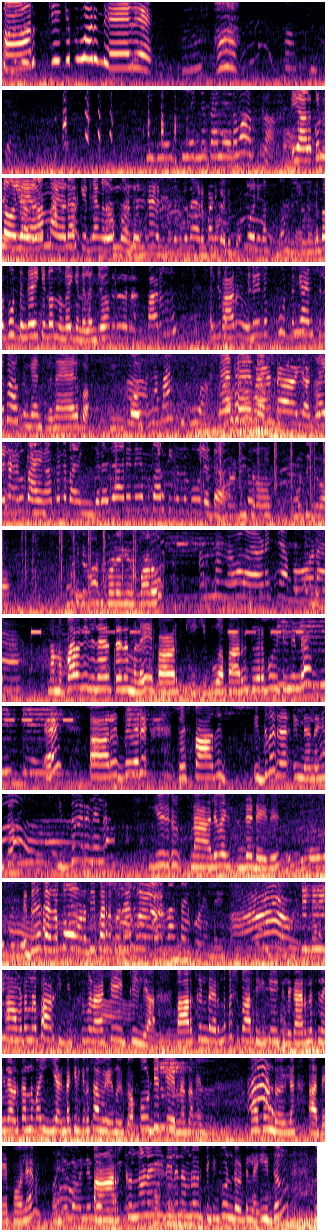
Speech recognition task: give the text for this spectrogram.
പാർക്കിലേക്ക് പോവാണ് നേരെ ആ, ഇയാളെ കൊണ്ടോളില്ല ഇയാളെ അമ്മായിയോട് ഇറക്കിയിട്ട് ഞങ്ങൾ വെക്കോണ്ട് പോടി വാ. ഇപ്പൊ ഫുഡും കഴിക്കണ്ട ഒന്നും കഴിക്കണ്ടല്ലോ അഞ്ചോ? അഞ്ചു ഫുഡും ക്യാൻസൽ പാർക്കും ക്യാൻസൽ നേരെ പോ. വേണ്ട വേണ്ട. ഭയങ്കര തന്നെ ഭയങ്കര ഒന്നും പോകില്ല കേട്ടോ നമ്മുടെ ടീച്ചറോ ടീച്ചർ ക്ലാസ് പോകണമെങ്കിൽ മാറും നമ്മ പറഞ്ഞില്ല നേരത്തെ നമ്മളെ പാർക്കിക്ക് പോവാ. പാറ ഇതുവരെ പോയിട്ടില്ലല്ലോ? ഏ? പാറ ഇതുവരെ പാറ ഇതുവരെ ഇല്ലല്ലോ ഇത് ഇതുവരെ ഇല്ലല്ലോ? ഈ ഒരു നാല് വയസ്സിന്റെ ഇടയിൽ. ഇത് ഞങ്ങൾ പോണത് ഈ പറഞ്ഞ അവിടെ നമ്മൾ പാർക്കിക്ക് ഇവിടെ കയറ്റിയില്ല പാർക്ക് ഉണ്ടായിരുന്നു പക്ഷെ പാർക്കിക്ക് കയറ്റില്ല കാരണം വെച്ചിട്ടുണ്ടെങ്കിൽ അവിടെ അന്ന് വയ്യാണ്ടൊക്കെ ഇരിക്കുന്ന സമയം കിട്ടും അപ്പൊ ഒടിയൊക്കെ ആയിരുന്ന സമയത്ത്. കൊണ്ടുപോയില്ല. അതേപോലെ പാർക്ക് എന്നുള്ള രീതിയിൽ നമ്മൾ ഒരുത്തേക്കും കൊണ്ടുപോയിട്ടില്ല. ഇതും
